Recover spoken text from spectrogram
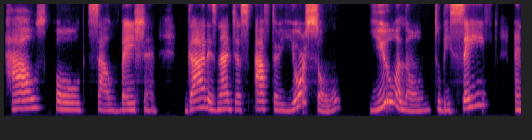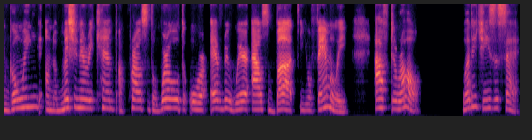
Household salvation. God is not just after your soul, you alone, to be saved and going on a missionary camp across the world or everywhere else but your family. After all, what did Jesus say?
